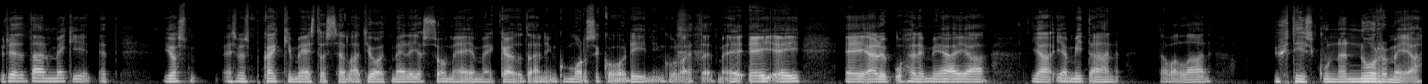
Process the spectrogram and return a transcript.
yritetään mekin, että jos esimerkiksi kaikki meistä olisi sellainen, että joo, että meillä ei ole somea ja me käytetään niin kuin morsekoodia niin kuin laittaa, että me ei, ei, ei, ei älypuhelimia ja, ja, ja mitään tavallaan yhteiskunnan normeja,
